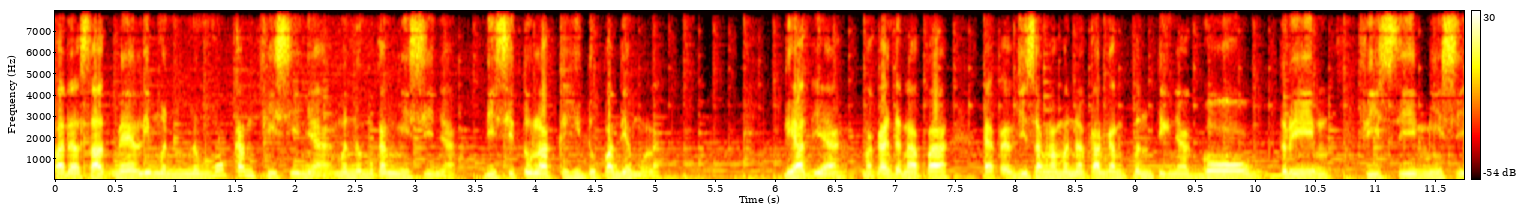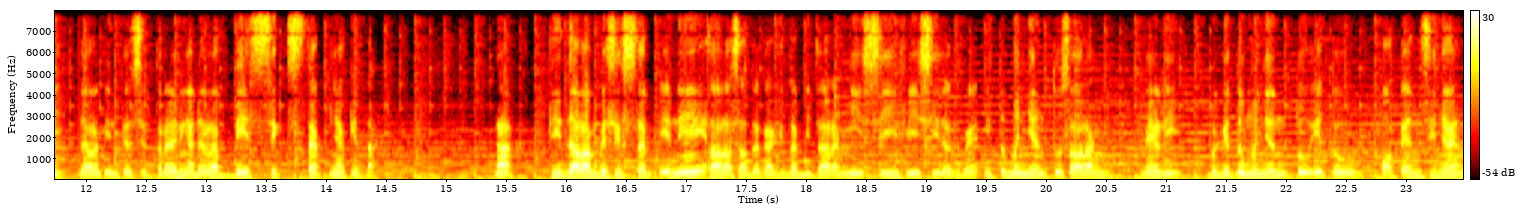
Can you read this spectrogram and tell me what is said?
Pada saat Meli menemukan visinya, menemukan misinya, di situlah kehidupan dia mulai. Lihat ya, makanya kenapa FFG sangat menekankan pentingnya goal, dream, visi, misi dalam intensive training adalah basic stepnya kita. Nah, di dalam basic step ini salah satu kan kita bicara misi, visi dan sebagainya. Itu menyentuh seorang Meli. Begitu menyentuh itu potensinya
